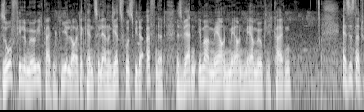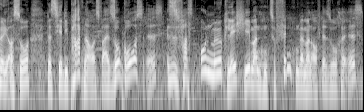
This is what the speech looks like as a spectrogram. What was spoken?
So viele Möglichkeiten, hier Leute kennenzulernen. Und jetzt, wo es wieder öffnet, es werden immer mehr und mehr und mehr Möglichkeiten. Es ist natürlich auch so, dass hier die Partnerauswahl so groß ist, es ist fast unmöglich, jemanden zu finden, wenn man auf der Suche ist,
